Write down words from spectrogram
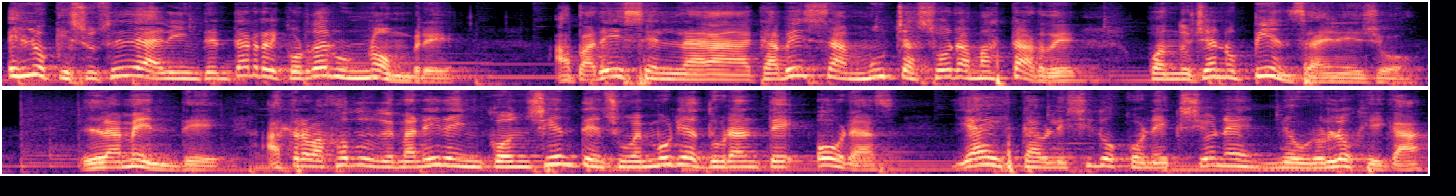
Es lo que sucede al intentar recordar un nombre. Aparece en la cabeza muchas horas más tarde cuando ya no piensa en ello. La mente ha trabajado de manera inconsciente en su memoria durante horas y ha establecido conexiones neurológicas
